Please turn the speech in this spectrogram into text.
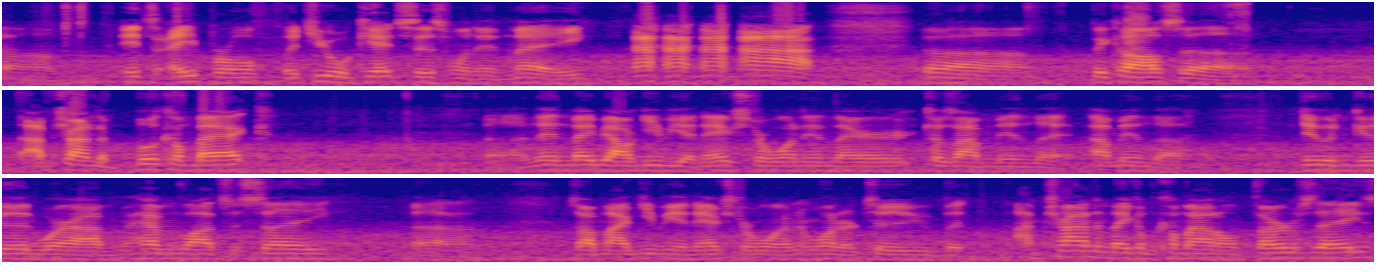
Um, it's April, but you will catch this one in May uh, because uh, I'm trying to book them back, uh, and then maybe I'll give you an extra one in there because I'm in the I'm in the doing good where I'm having lots to say. Uh, so I might give you an extra one, one or two. But I'm trying to make them come out on Thursdays.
